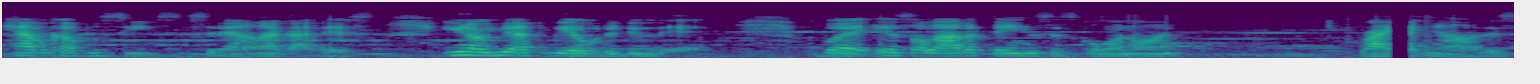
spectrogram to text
have a couple of seats, sit down. I got this. You know, you have to be able to do that. But it's a lot of things that's going on right now. This,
